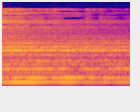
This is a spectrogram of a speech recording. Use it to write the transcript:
Música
